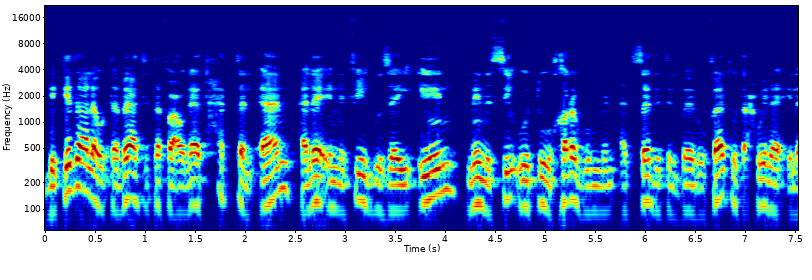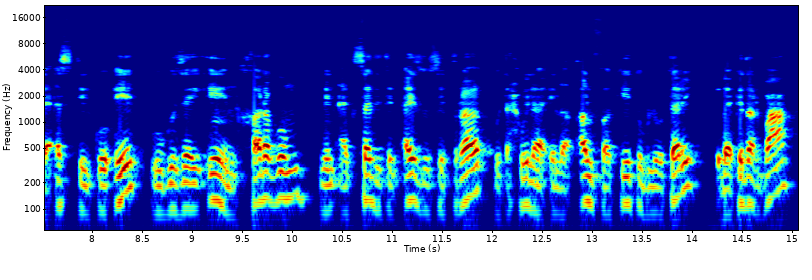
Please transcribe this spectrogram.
بكده لو تابعت تفاعلات حتى الآن هلاقي إن في جزيئين من ال CO2 خرجوا من أكسدة ال pyruvate وتحويلها إلى acetyl CoA وجزيئين خرجوا من أكسدة ال isocitrate وتحويلها إلى alpha-ketoglutaric يبقى كده أربعة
